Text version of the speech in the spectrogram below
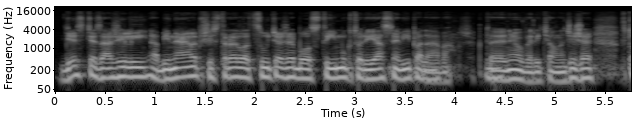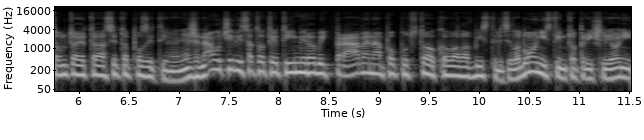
kde ste zažili, aby najlepší strelec súťaže bol z týmu, ktorý jasne vypadáva. Však to je mm. neuveriteľné. Čiže v tomto je to asi to pozitívne. Nie? Že naučili sa to tie týmy robiť práve na poput toho Kovala v Bystrici. Lebo oni s týmto prišli. Oni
